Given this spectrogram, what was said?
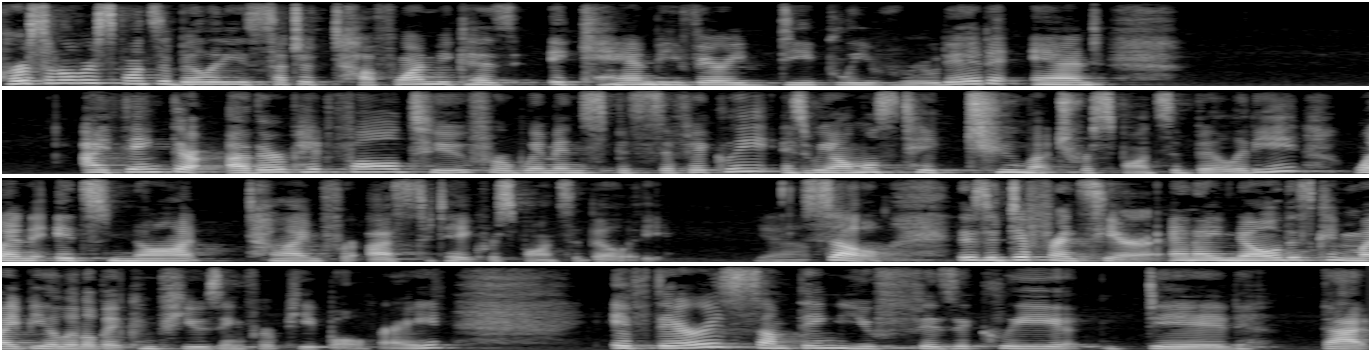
personal responsibility is such a tough one because it can be very deeply rooted and I think their other pitfall too for women specifically is we almost take too much responsibility when it's not time for us to take responsibility. Yeah. So there's a difference here. And I know this can might be a little bit confusing for people, right? If there is something you physically did that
